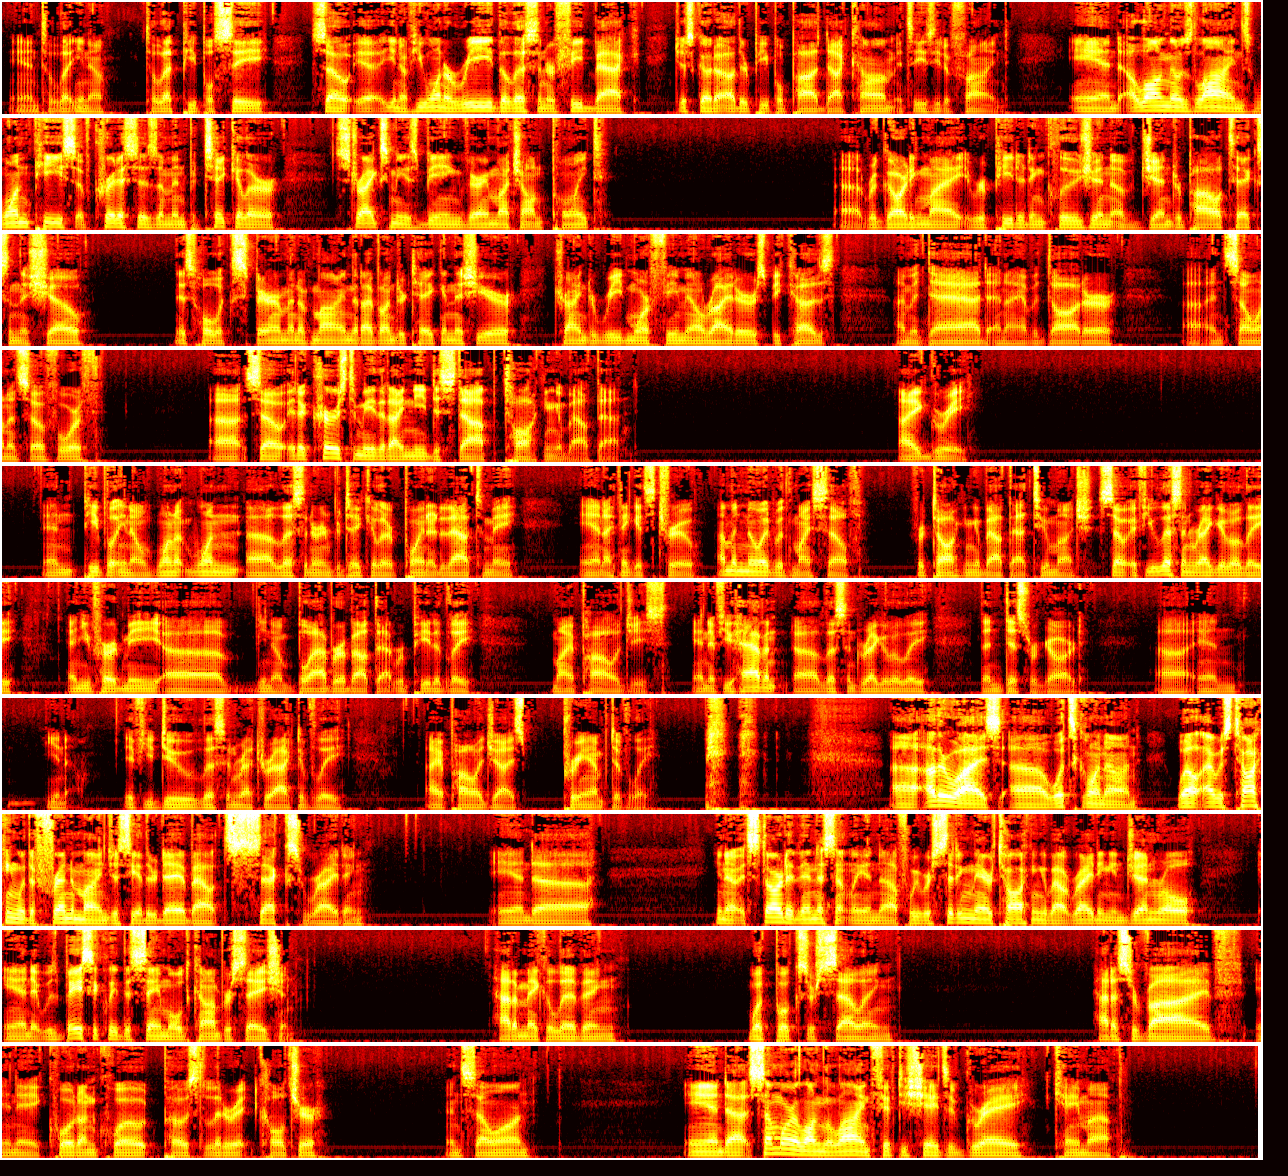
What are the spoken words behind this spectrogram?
and to let you know to let people see. So uh, you know if you want to read the listener feedback, just go to otherpeoplepod.com. It's easy to find. And along those lines, one piece of criticism in particular strikes me as being very much on point uh, regarding my repeated inclusion of gender politics in the show. This whole experiment of mine that I've undertaken this year, trying to read more female writers because I'm a dad and I have a daughter, uh, and so on and so forth. Uh, so it occurs to me that I need to stop talking about that. I agree and people, you know, one one uh, listener in particular pointed it out to me, and I think it's true. I'm annoyed with myself for talking about that too much. So if you listen regularly and you've heard me, uh, you know, blabber about that repeatedly, my apologies. And if you haven't uh, listened regularly, then disregard. Uh, and you know, if you do listen retroactively, I apologize preemptively. Uh, otherwise, uh, what's going on? Well, I was talking with a friend of mine just the other day about sex writing. And, uh, you know, it started innocently enough. We were sitting there talking about writing in general, and it was basically the same old conversation how to make a living, what books are selling, how to survive in a quote unquote post literate culture, and so on. And uh, somewhere along the line, Fifty Shades of Grey came up,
